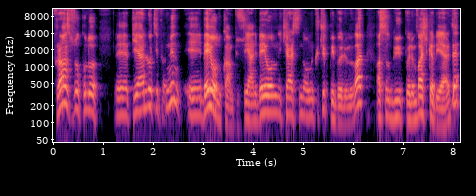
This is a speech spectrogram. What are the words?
Fransız okulu e, Pierre Loti'nin e, Beyoğlu kampüsü yani Beyoğlu'nun içerisinde onun küçük bir bölümü var. Asıl büyük bölüm başka bir yerde.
